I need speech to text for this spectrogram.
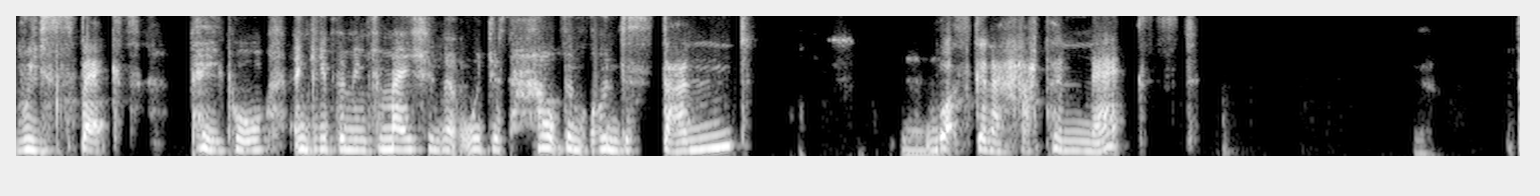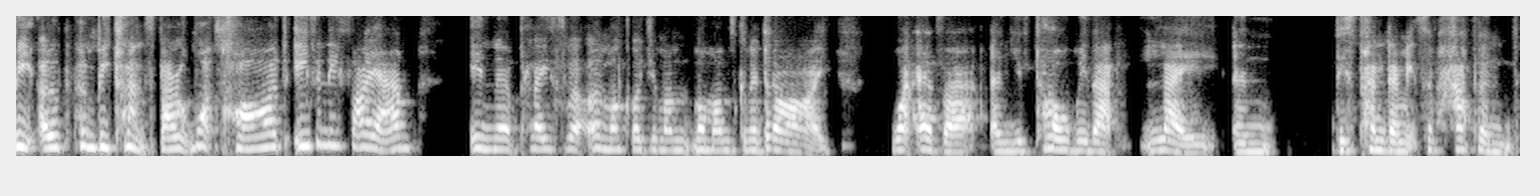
respect people and give them information that would just help them understand mm. what's going to happen next be open, be transparent. What's hard, even if I am in a place where, oh my God, your mum, my mum's going to die, whatever, and you've told me that late and these pandemics have happened.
